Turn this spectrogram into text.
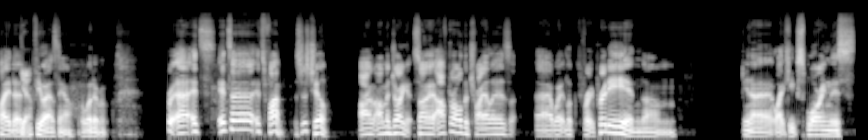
played it Yeah. a few hours now or whatever. Uh, it's it's a it's fun. It's just chill. I'm I'm enjoying it. So after all the trailers, uh, where it looked very pretty and um, you know, like exploring this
